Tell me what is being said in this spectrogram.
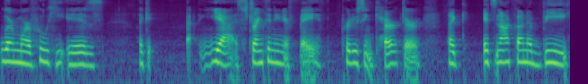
learn more of who he is. Like, yeah, strengthening your faith, producing character. Like, it's not going to be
